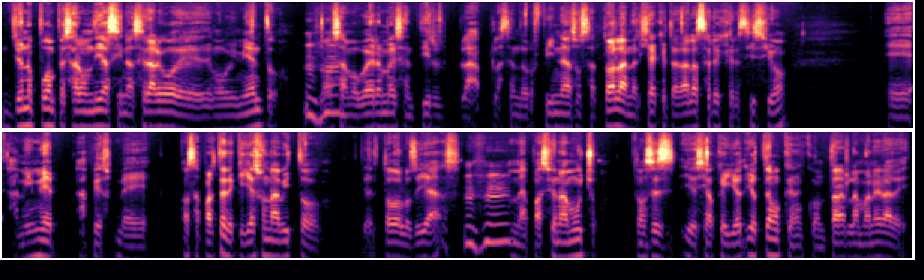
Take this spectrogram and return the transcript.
yo no puedo empezar un día sin hacer algo de, de movimiento, ¿no? O sea, moverme, sentir la- las endorfinas, o sea, toda la energía que te da al hacer ejercicio. eh, a mí me- o sea, aparte de que ya es un hábito de todos los días, me apasiona mucho. Entonces yo decía, ok, yo, yo tengo que encontrar la manera de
